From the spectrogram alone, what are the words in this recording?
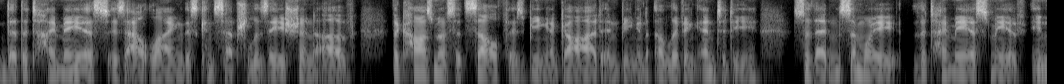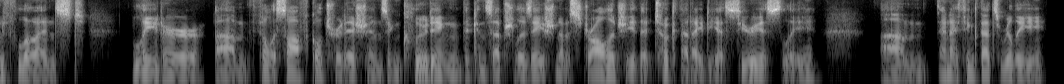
that the Timaeus is outlining this conceptualization of the cosmos itself as being a god and being an, a living entity, so that in some way the Timaeus may have influenced later um, philosophical traditions, including the conceptualization of astrology that took that idea seriously. Um, and I think that's really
